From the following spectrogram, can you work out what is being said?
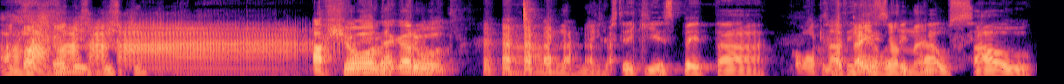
Eu tô achando. Achou, né, garoto? Ah, Você tem que respeitar. Coloque na tem que respeitar anos, né? o Saulo.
